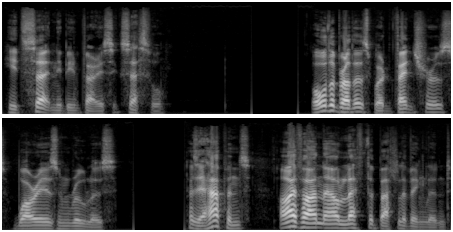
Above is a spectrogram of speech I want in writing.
he had certainly been very successful. All the brothers were adventurers, warriors, and rulers. As it happens, Ivar now left the Battle of England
